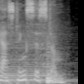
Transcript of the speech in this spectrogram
Podcasting System.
